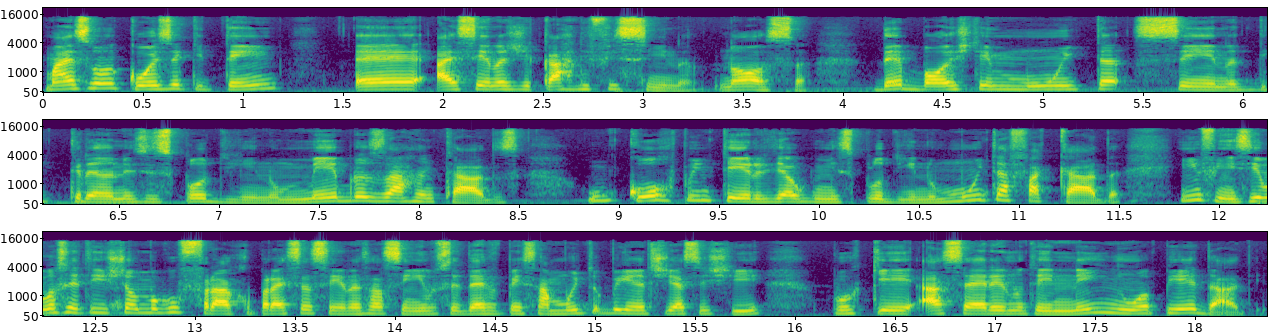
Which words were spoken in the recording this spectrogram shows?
Mais uma coisa que tem é as cenas de carnificina. Nossa, The Boys tem muita cena de crânios explodindo, membros arrancados, um corpo inteiro de alguém explodindo, muita facada. Enfim, se você tem estômago fraco para essas cenas assim, você deve pensar muito bem antes de assistir, porque a série não tem nenhuma piedade.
